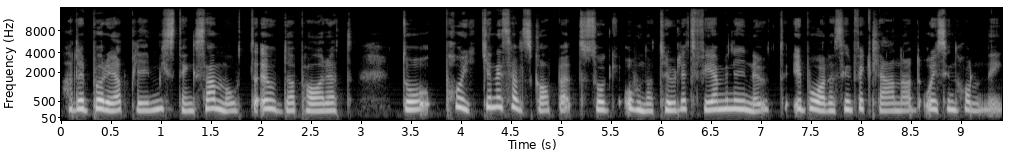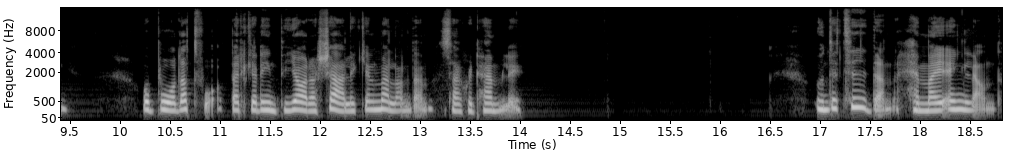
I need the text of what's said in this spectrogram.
hade börjat bli misstänksam mot det udda paret då pojken i sällskapet såg onaturligt feminin ut i både sin förklädnad och i sin hållning. Och båda två verkade inte göra kärleken mellan dem särskilt hemlig. Under tiden, hemma i England,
